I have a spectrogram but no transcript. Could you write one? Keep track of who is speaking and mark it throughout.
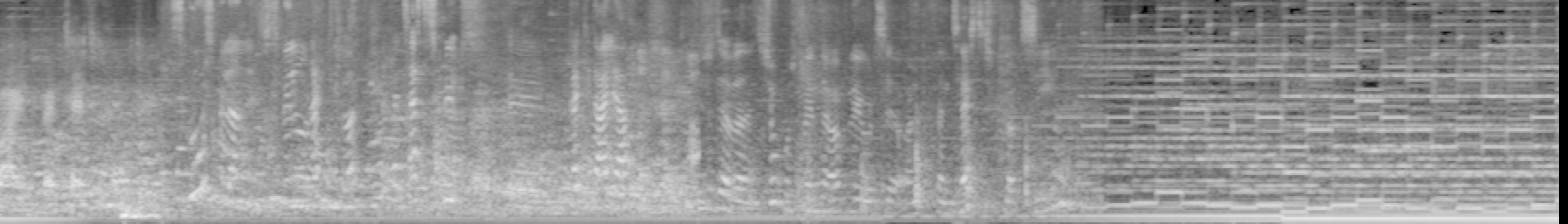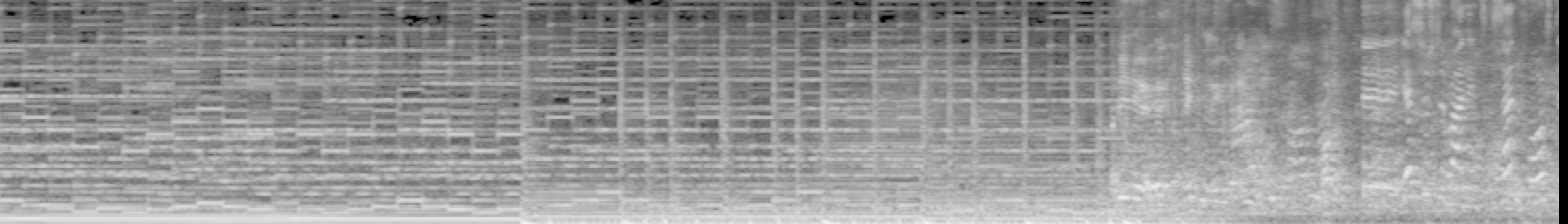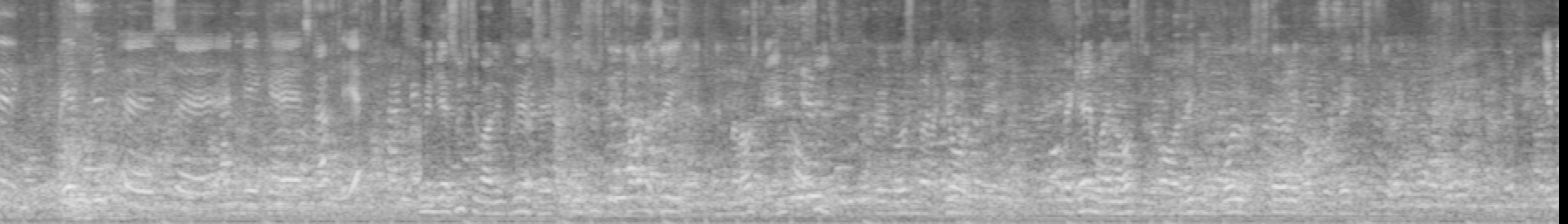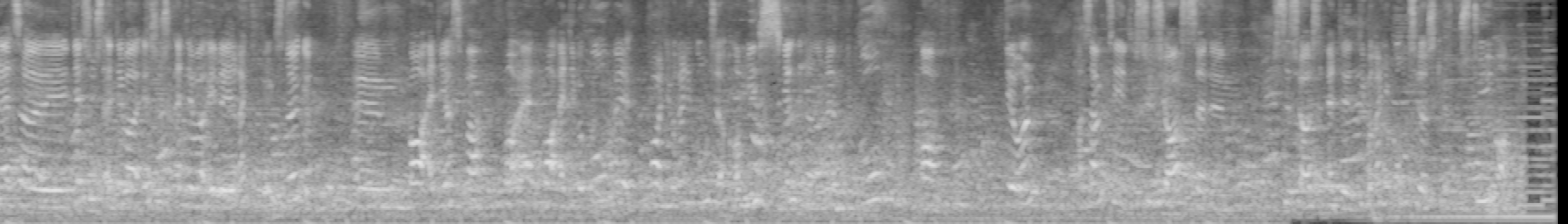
Speaker 1: var en fantastisk forestilling.
Speaker 2: Skuespillerne spillede rigtig godt. Fantastisk lys. Øh, rigtig dejlig aften.
Speaker 3: Jeg synes, det har været en super spændende oplevelse og en fantastisk flot scene.
Speaker 1: Det her er rigtig, rigtig, rigtig
Speaker 4: forestilling, og jeg synes, øh, at det gav stof til eftertanke.
Speaker 5: Men jeg synes, det var en imponerende tekst. Jeg synes, det er flot at se, at, at man også kan ændre film på den måde, som man har gjort med, med kamera i loftet og liggende på gulvet, og så stadigvæk op på en væg. Jeg synes, det er rigtig godt.
Speaker 2: Jamen altså, øh, jeg synes, at det var, jeg synes, at det var et øh, rigtig fint stykke, øh, hvor at de også var, hvor, at, hvor at de var gode ved, hvor de var rigtig gode til at vise skældningerne mellem det gode og det onde. Og samtidig synes jeg også, at, øh, synes jeg også, at øh, de var rigtig gode til at skifte kostymer.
